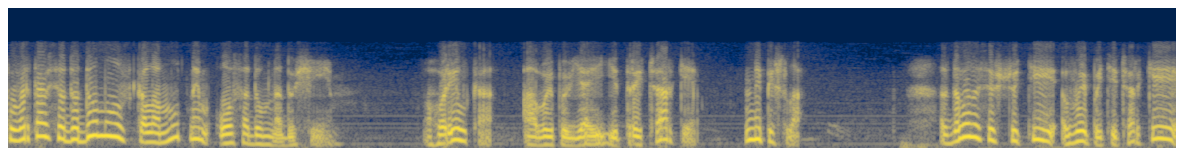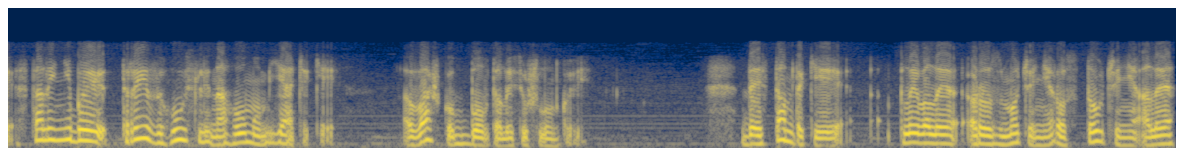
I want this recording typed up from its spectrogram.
Повертався додому з каламутним осадом на душі. Горілка, а випив я її три чарки, не пішла. Здавалося, що ті випиті чарки стали ніби три згуслі на гуму м'ячики, важко бовтались у шлункові. Десь там таки пливали розмочені, розтовчені, але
